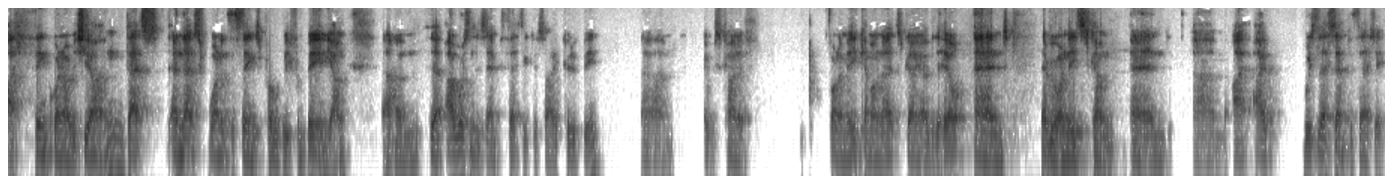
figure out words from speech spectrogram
I think, when I was young, that's, and that's one of the things probably from being young, um, that I wasn't as empathetic as I could have been. Um, it was kind of, follow me, come on, lads, going over the hill, and everyone needs to come. And um, I, I was less empathetic.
